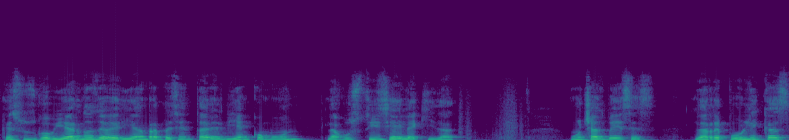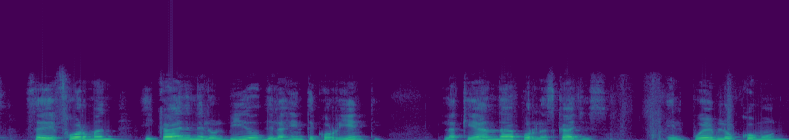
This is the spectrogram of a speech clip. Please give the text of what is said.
que sus gobiernos deberían representar el bien común, la justicia y la equidad. Muchas veces las repúblicas se deforman y caen en el olvido de la gente corriente, la que anda por las calles, el pueblo común.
